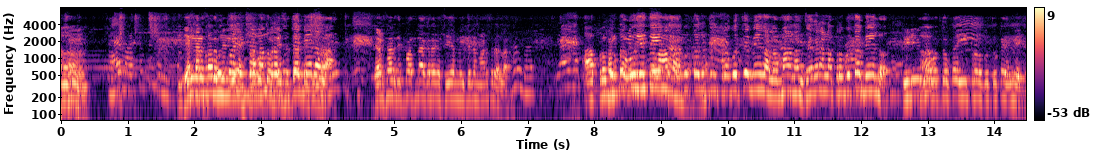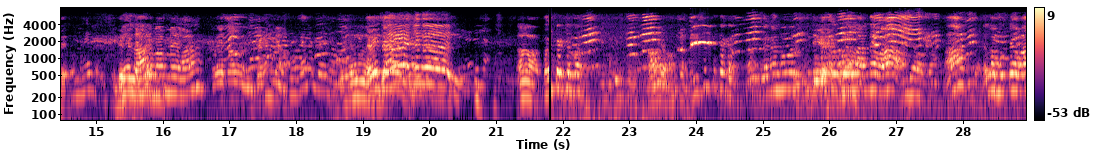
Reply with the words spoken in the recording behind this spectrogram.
ಹ್ಮ್. ಹೆಂಗ ಅನಿಸ್ತದ ಪ್ರಭುತ್ವ ನಿಮಗೆ ಇದ್ದ ನಮ್ಮ ಪ್ರಭುತ್ವ ಬೇಸತ್ತ ಪ್ರಭುತ್ವ ಮೇಲಲ್ಲ. ಎರಡ್ ಸಾವಿರದ ಇಪ್ಪತ್ನಾಲ್ಕರಾಗ ಸಿಎಂ ಇದನ್ನ ಮಾಡ್ತಾರಲ್ಲ ಆ ಪ್ರಭುತ್ವ ಹೋಗೈತಲ್ಲ, ಆ ಪ್ರಭುತ್ವದಲ್ಲಿ ಈ ಪ್ರಭುತ್ವ ಮೇಲಲ್ಲಮ್ಮ ನಮ್ ಜಗನಣ್ಣ ಪ್ರಭುತ್ವ ಮೇಲು ಇಡೀ ಪ್ರಭುತ್ವಕ್ಕ ಈ ಪ್ರಭುತ್ವಕ್ಕ ಹೆಂಗೈತೆ ಮೇಲ? ಜೈ ಜೈ ಜಗನ್ ಜಗನ್ ಎಲ್ಲ ಮುಟ್ಟ್ಯಾವಾ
